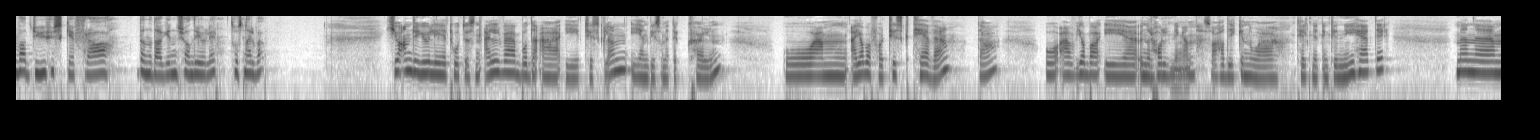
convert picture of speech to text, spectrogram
hva du husker fra denne dagen 22.07.2011? 22.07.2011 bodde jeg i Tyskland, i en by som heter Köln. Og um, jeg jobba for tysk TV da. Og jeg jobba i underholdningen, så jeg hadde ikke noe tilknytning til nyheter. Men um,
